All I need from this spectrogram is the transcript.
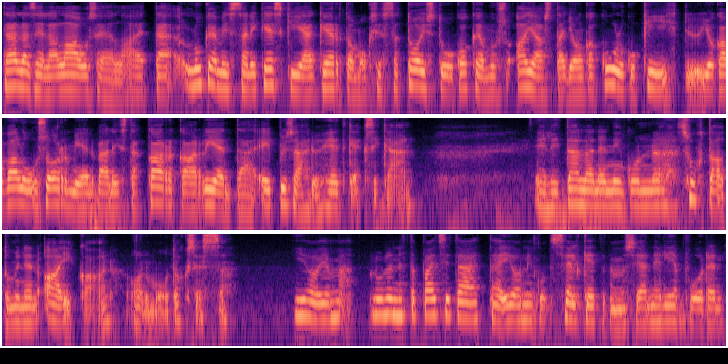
tällaisella lauseella, että lukemissani keskiään kertomuksissa toistuu kokemus ajasta, jonka kulku kiihtyy, joka valuu sormien välistä, karkaa, rientää, ei pysähdy hetkeksikään. Eli tällainen niin kuin suhtautuminen aikaan on muutoksessa. Joo, ja mä luulen, että paitsi tämä, että ei ole niin selkeitä tämmöisiä neljän vuoden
